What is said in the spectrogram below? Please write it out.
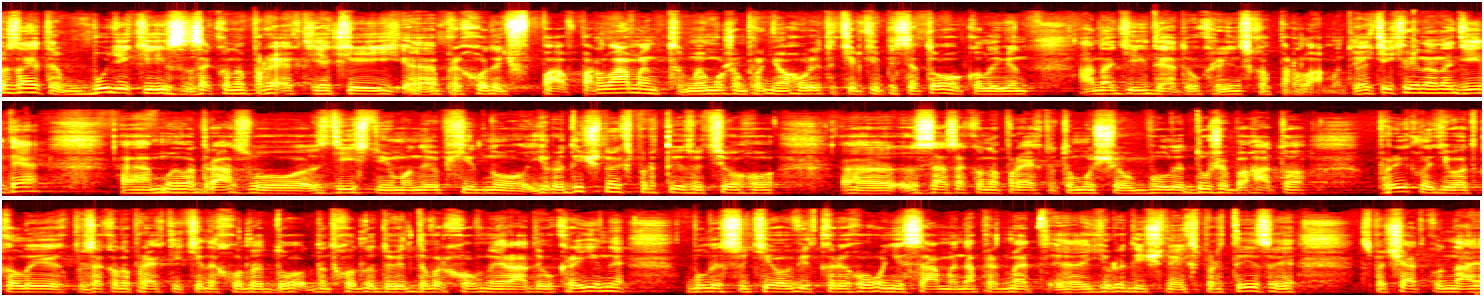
Ви знаєте, будь-який законопроект, який е, приходить в парламент, ми можемо про нього говорити тільки після того, коли він надійде до українського парламенту. Як тільки він надійде, е, ми одразу здійснюємо необхідну юридичну експертизу цього е, за законопроекту, тому що були дуже багато прикладів, от коли законопроекти, які надходили до надходили до, Верховної Ради України, були суттєво відкориговані саме на предмет юридичної експертизи. Спочатку на,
